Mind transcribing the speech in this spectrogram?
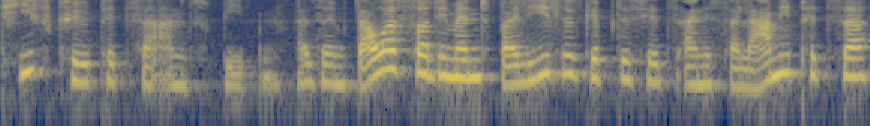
Tiefkühlpizza anzubieten. Also im Dauersortiment bei Lidl gibt es jetzt eine Salami-Pizza.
